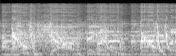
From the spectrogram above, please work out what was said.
don't jump Zombie.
